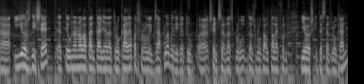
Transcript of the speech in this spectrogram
uh, iOS 17 uh, té una nova pantalla de trucada personalitzable, vull dir que tu, uh, sense desblo desblocar el telèfon, ja veus qui t'està trucant.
